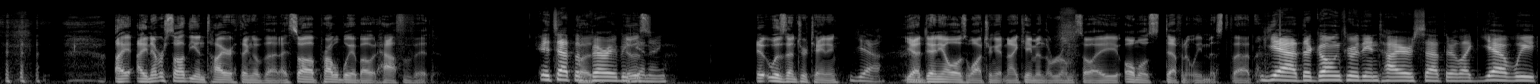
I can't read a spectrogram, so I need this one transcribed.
I I never saw the entire thing of that. I saw probably about half of it. It's at the But very beginning. It was entertaining. Yeah. Yeah, Danielle was watching it, and I came in the room, so I almost definitely missed that. Yeah, they're going through the entire set. They're like, yeah, we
